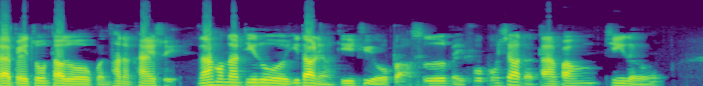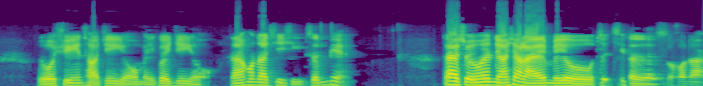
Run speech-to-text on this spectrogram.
在杯中倒入滚烫的开水，然后呢，滴入一到两滴具有保湿美肤功效的单方精油，如薰衣草精油、玫瑰精油，然后呢进行蒸面。待水温凉下来没有蒸汽的时候呢，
